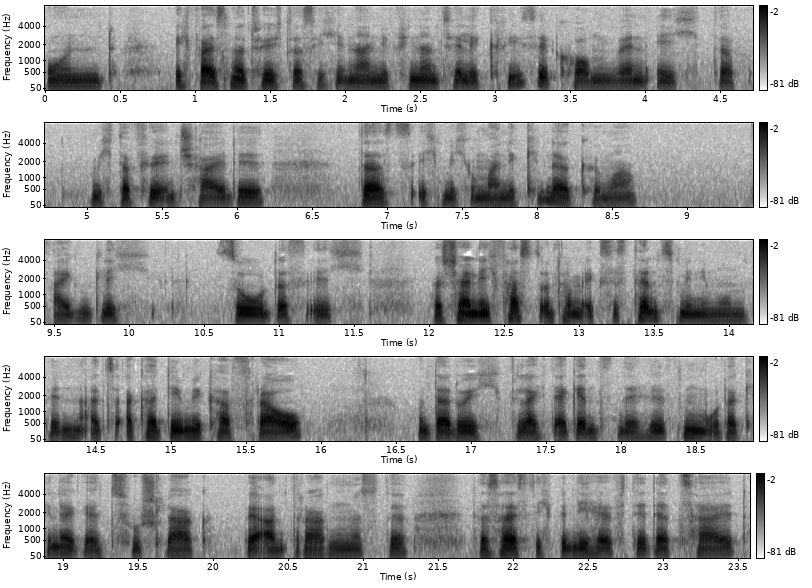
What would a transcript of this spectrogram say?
Und ich weiß natürlich, dass ich in eine finanzielle Krise komme, wenn ich da, mich dafür entscheide, dass ich mich um meine Kinder kümmere. Eigentlich so, dass ich wahrscheinlich fast unterm Existenzminimum bin als Akademikerfrau und dadurch vielleicht ergänzende Hilfen oder Kindergeldzuschlag beantragen müsste. Das heißt, ich bin die Hälfte der Zeit,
